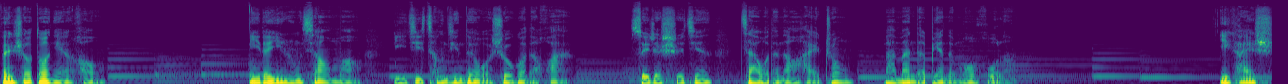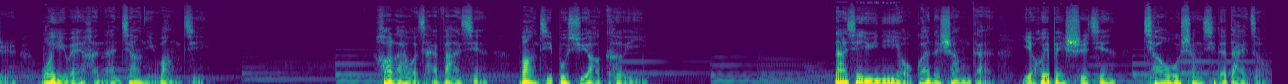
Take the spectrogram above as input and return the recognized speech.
分手多年后，你的音容笑貌以及曾经对我说过的话，随着时间在我的脑海中慢慢的变得模糊了。一开始我以为很难将你忘记，后来我才发现忘记不需要刻意。那些与你有关的伤感也会被时间悄无声息的带走。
